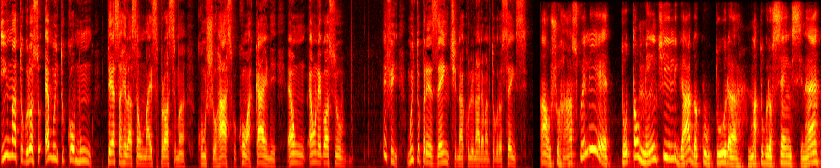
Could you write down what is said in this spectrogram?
em Mato Grosso, é muito comum ter essa relação mais próxima com o churrasco, com a carne? É um, é um negócio, enfim, muito presente na culinária mato-grossense? Ah, o churrasco, ele é totalmente ligado à cultura mato-grossense, né?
